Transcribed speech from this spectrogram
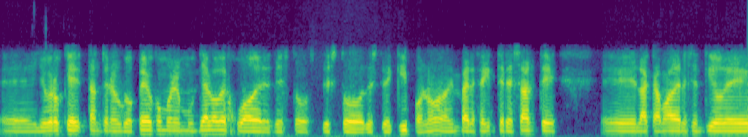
eh, yo creo que tanto en el europeo como en el mundial va a haber jugadores de estos de esto de este equipo no a mí me parece interesante eh, la camada en el sentido de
